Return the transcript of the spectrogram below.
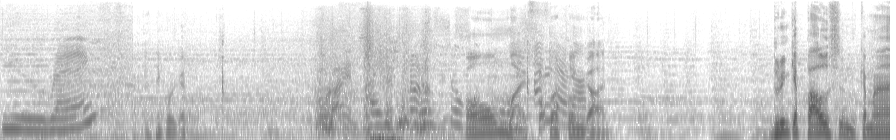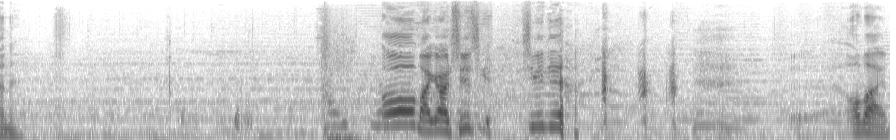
You rang? I think we're good. Orion, have none of this. Oh my fucking god. Drink a potion, come on. Oh my god, she's she did Hold on.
